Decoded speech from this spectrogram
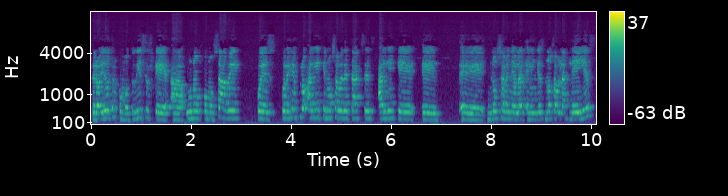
pero hay otros, como tú dices, que uh, uno como sabe, pues, por ejemplo, alguien que no sabe de taxes, alguien que eh, eh, no sabe ni hablar el inglés, no sabe las leyes,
